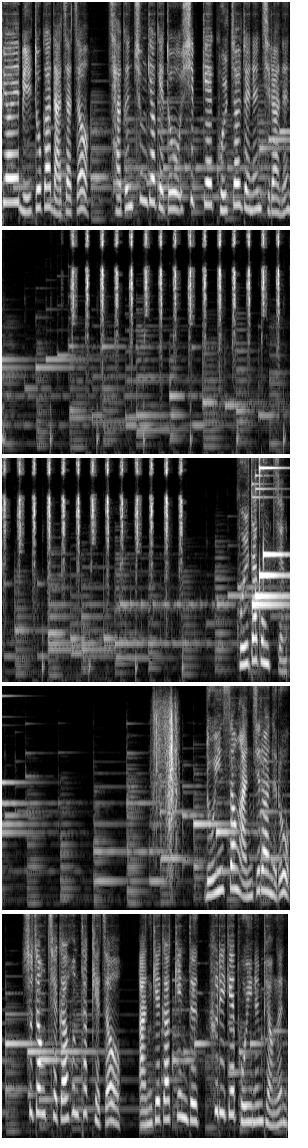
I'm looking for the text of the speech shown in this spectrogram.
뼈의 밀도가 낮아져 작은 충격에도 쉽게 골절되는 질환은 골다공증 노인성 안질환으로 수정체가 혼탁해져 안개가 낀 듯 흐리게 보이는 병은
